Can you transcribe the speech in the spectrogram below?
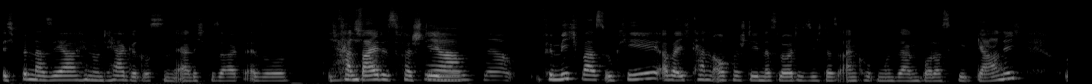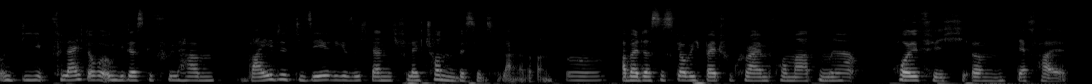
Ich bin da sehr hin und her gerissen, ehrlich gesagt. Also ich ja, kann ich, beides verstehen. Ja, ja. Für mich war es okay, aber ich kann auch verstehen, dass Leute sich das angucken und sagen, boah, das geht gar nicht. Und die vielleicht auch irgendwie das Gefühl haben, weidet die Serie sich da nicht vielleicht schon ein bisschen zu lange dran. Mhm. Aber das ist, glaube ich, bei True Crime-Formaten ja. häufig ähm, der Fall.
